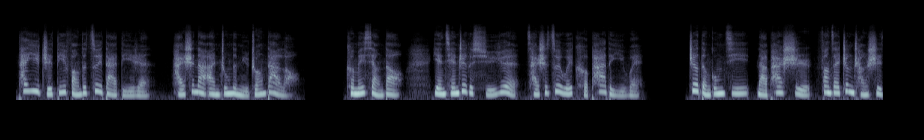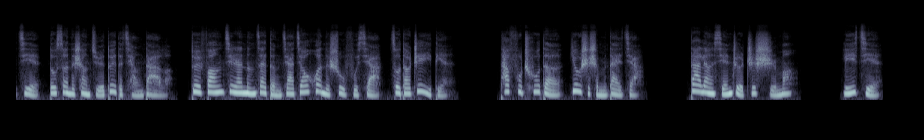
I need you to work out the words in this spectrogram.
他一直提防的最大敌人，还是那暗中的女装大佬，可没想到眼前这个徐月才是最为可怕的一位。这等攻击，哪怕是放在正常世界，都算得上绝对的强大了。对方竟然能在等价交换的束缚下做到这一点，他付出的又是什么代价？大量贤者之石吗？理解、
